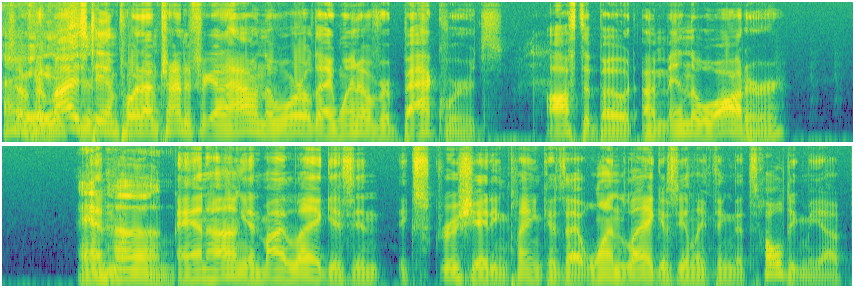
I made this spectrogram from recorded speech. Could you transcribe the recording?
So Hey, from my standpoint, I'm trying to figure out how in the world I went over backwards off the boat. I'm in the water and, hung. and hung, and my leg is in excruciating pain because that one leg is the only thing that's holding me up.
